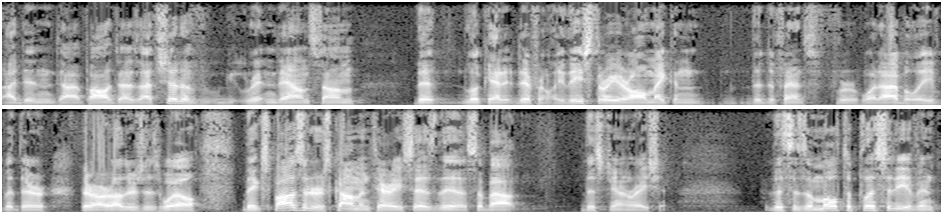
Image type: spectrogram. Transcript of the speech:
I didn't, I apologize. I should have written down some that look at it differently. These three are all making the defense for what I believe, but there, there are others as well. The expositor's commentary says this about this generation. This is a multiplicity of, in,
